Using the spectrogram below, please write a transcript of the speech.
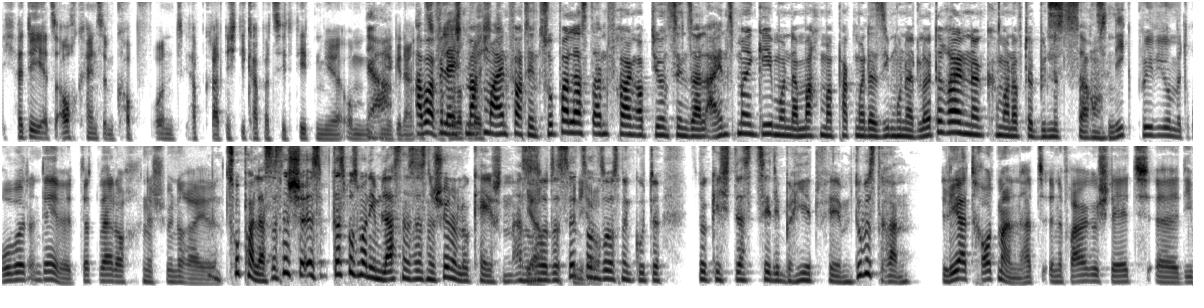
ich hätte jetzt auch keins im Kopf und habe gerade nicht die Kapazitäten mir, um ja, mir Gedanken aber zu machen. Vielleicht aber vielleicht machen wir einfach den Superlast anfragen, ob die uns den Saal 1 mal geben und dann machen wir, packen wir da 700 Leute rein und dann kann man auf der Bühne zusammen. Sneak Preview mit Robert und David, das wäre doch eine schöne Reihe. Superlast, das, ist eine, ist, das muss man ihm lassen, das ist eine schöne Location. Also ja, so das, das Sitz und so ist eine gute, wirklich das zelebriert Film. Du bist dran. Lea Trautmann hat eine Frage gestellt, äh, die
